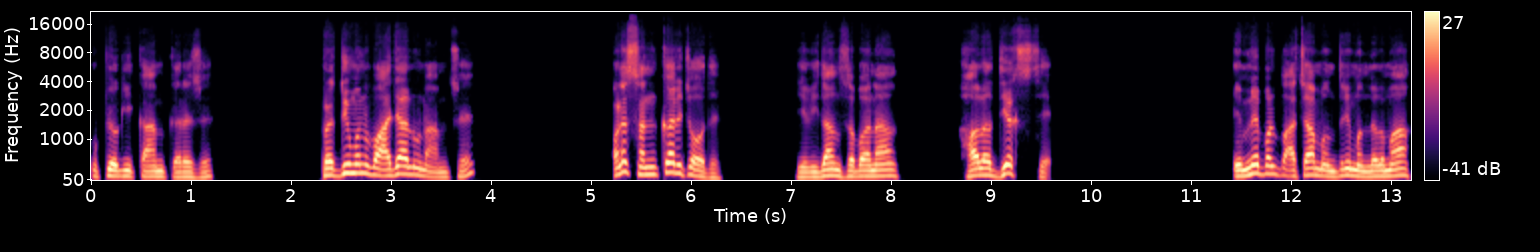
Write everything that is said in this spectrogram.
ઉપયોગી કામ કરે છે. પ્રદ્યુમન વાજાનું નામ છે અને શંકર ચૌધરી, જે વિધાનસભાના હાલ અધ્યક્ષ છે. એમને પણ પાછા મંત્રીમંડળમાં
